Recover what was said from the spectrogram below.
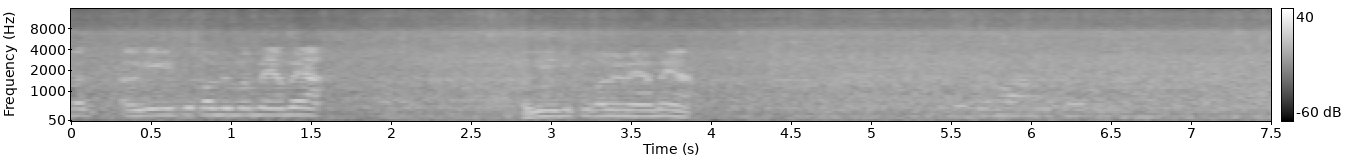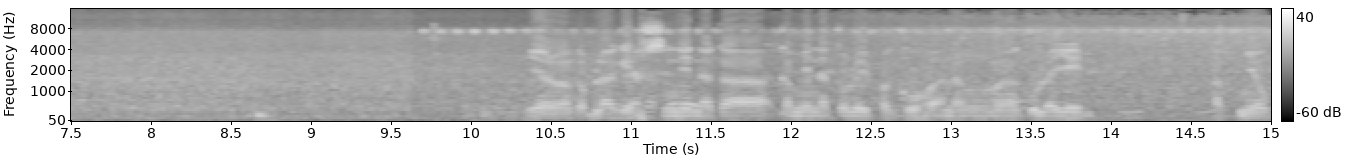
Mag, magiging po kami mamaya maya. Magiging po kami maya maya. Ito mga Yan mga ka-vloggers, hindi na ka, kami natuloy pagkuha ng mga gulayin at nyug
